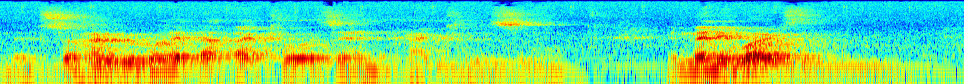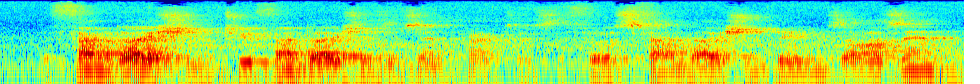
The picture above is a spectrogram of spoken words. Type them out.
And then, so how do we relate that back to our Zen practice? And in many ways, the, the foundation, two foundations of Zen practice. The first foundation being Zazen.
